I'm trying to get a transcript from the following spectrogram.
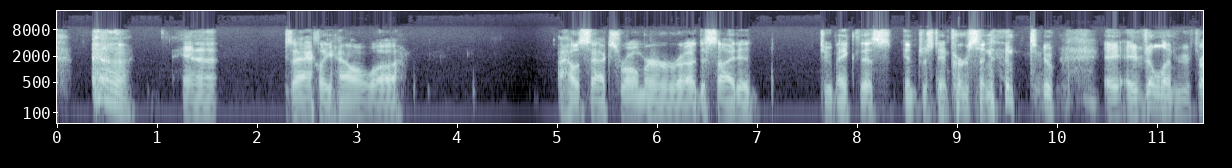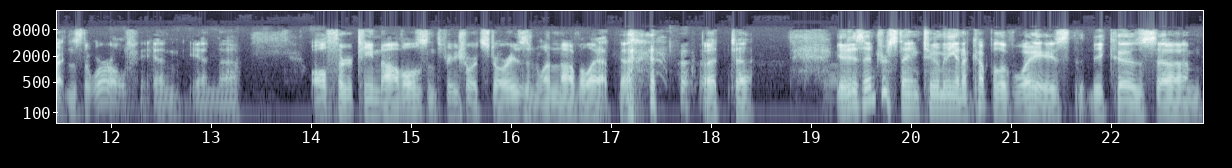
and exactly how uh, how Sax Rohmer uh, decided to make this interesting person into a, a villain who threatens the world in in uh, all 13 novels and three short stories and one novelette. but uh, it is interesting to me in a couple of ways because, um,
